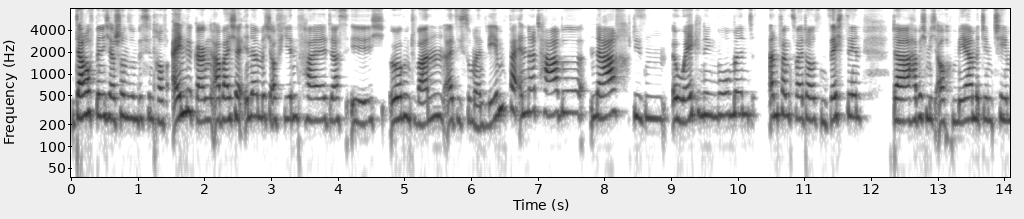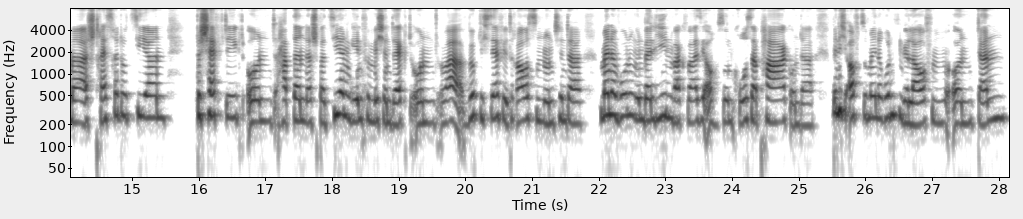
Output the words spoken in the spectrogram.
Darauf bin ich ja schon so ein bisschen drauf eingegangen, aber ich erinnere mich auf jeden Fall, dass ich irgendwann, als ich so mein Leben verändert habe, nach diesem Awakening Moment, Anfang 2016, da habe ich mich auch mehr mit dem Thema Stress reduzieren beschäftigt und habe dann das Spazierengehen für mich entdeckt und war wirklich sehr viel draußen und hinter meiner Wohnung in Berlin war quasi auch so ein großer Park und da bin ich oft so meine Runden gelaufen und dann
